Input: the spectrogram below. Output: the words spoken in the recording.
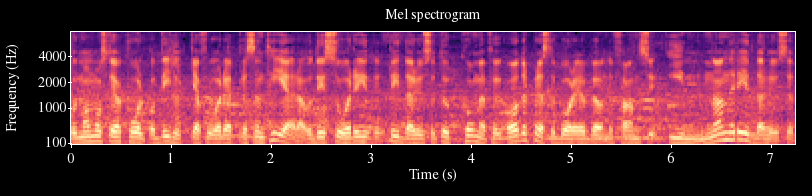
Och man måste ha koll på vilka får representera och det är så Riddarhuset uppkommer. För adel, präster, borgare och bönder fanns ju innan Riddarhuset.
